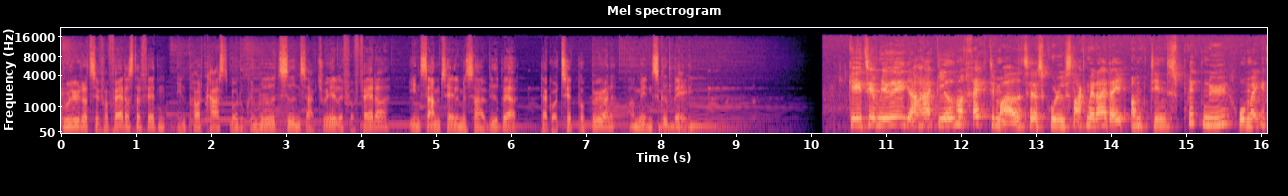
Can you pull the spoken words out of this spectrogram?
Du lytter til Forfatterstafetten, en podcast, hvor du kan møde tidens aktuelle forfattere i en samtale med Sara Hvidberg, der går tæt på bøgerne og mennesket bag. GT og Miri, jeg har glædet mig rigtig meget til at skulle snakke med dig i dag om din spritnye roman,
